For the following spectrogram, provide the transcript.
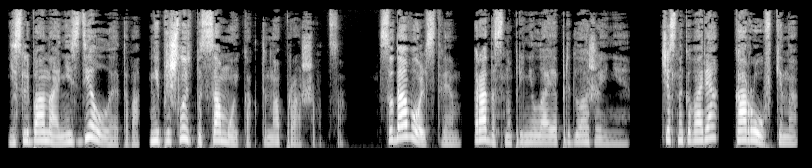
Если бы она не сделала этого, мне пришлось бы самой как-то напрашиваться. С удовольствием радостно приняла я предложение. Честно говоря, Коровкина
